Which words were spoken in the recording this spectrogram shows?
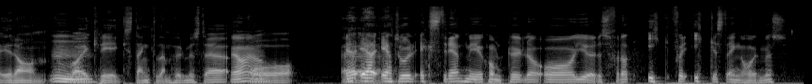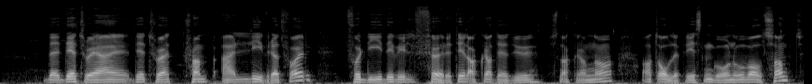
Iran Mm. var i krig, stengte de Hormuzstredet, Ja, ja. og Jeg, eh, jeg, jeg tror ekstremt mye kommer til å, å gjøres for, at ikk- for ikke stenge Hormus. Det, det, tror jeg, det tror jeg Trump er livredd for. Fordi det vil føre til akkurat det du snakker om nå, at oljeprisen går noe voldsomt.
